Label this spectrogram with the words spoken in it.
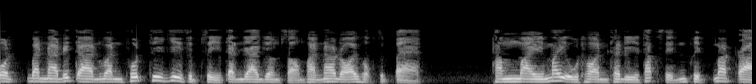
บทบรรณาธิการวันพุธที่ 24 กันยายน 2568 ทำไมไม่อุทธรณ์คดีทักษิณผิดมาตรา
